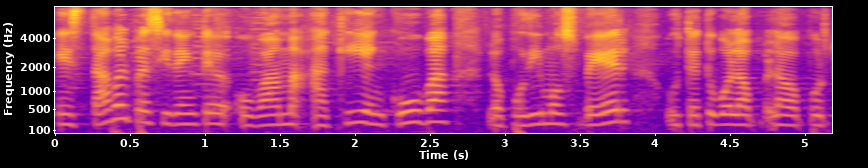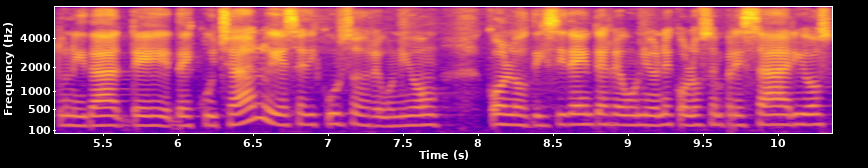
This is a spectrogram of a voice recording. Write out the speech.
Estaba el presidente Obama aquí en Cuba, lo pudimos ver, usted tuvo la, oportunidad de, de, escucharlo y ese discurso de reunión con los disidentes, reuniones con los empresarios,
